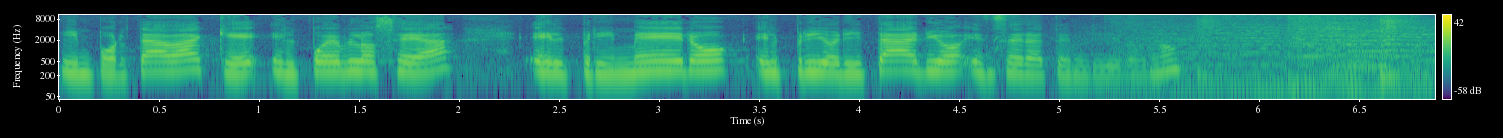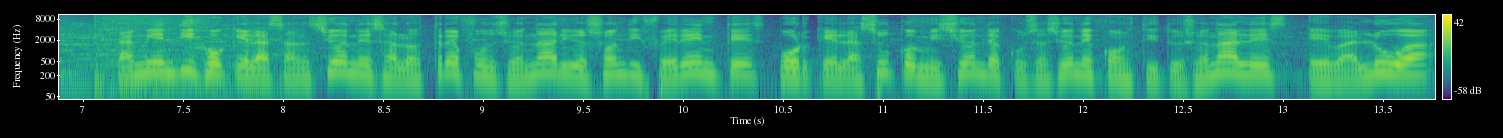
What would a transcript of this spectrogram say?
importaba que el pueblo sea el primero, el prioritario en ser atendido. ¿no? También dijo que las sanciones a los tres funcionarios son diferentes porque la Subcomisión de Acusaciones Constitucionales evalúa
